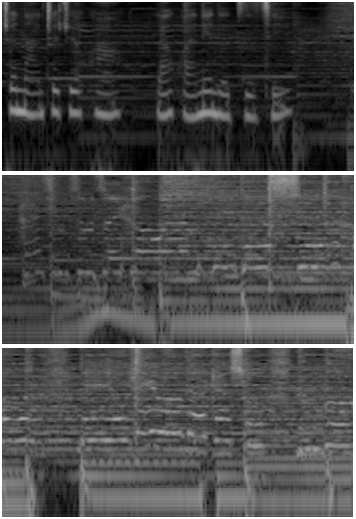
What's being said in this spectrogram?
正拿这句话来怀念的自己。还清楚最后挽回的时候，没有遗忘的感受，如果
